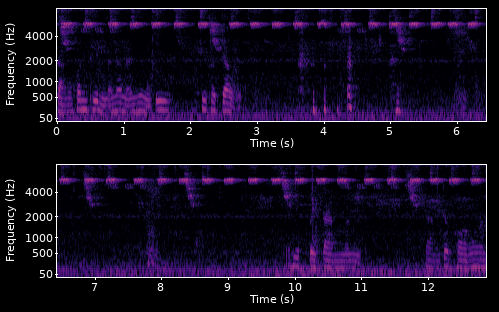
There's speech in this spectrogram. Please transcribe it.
สั่งคอนเทนต์อันนั้นอันนี้ที่ที่เขาเจ้าเฮ็ดไปตามมันตามเจ้าของมัน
